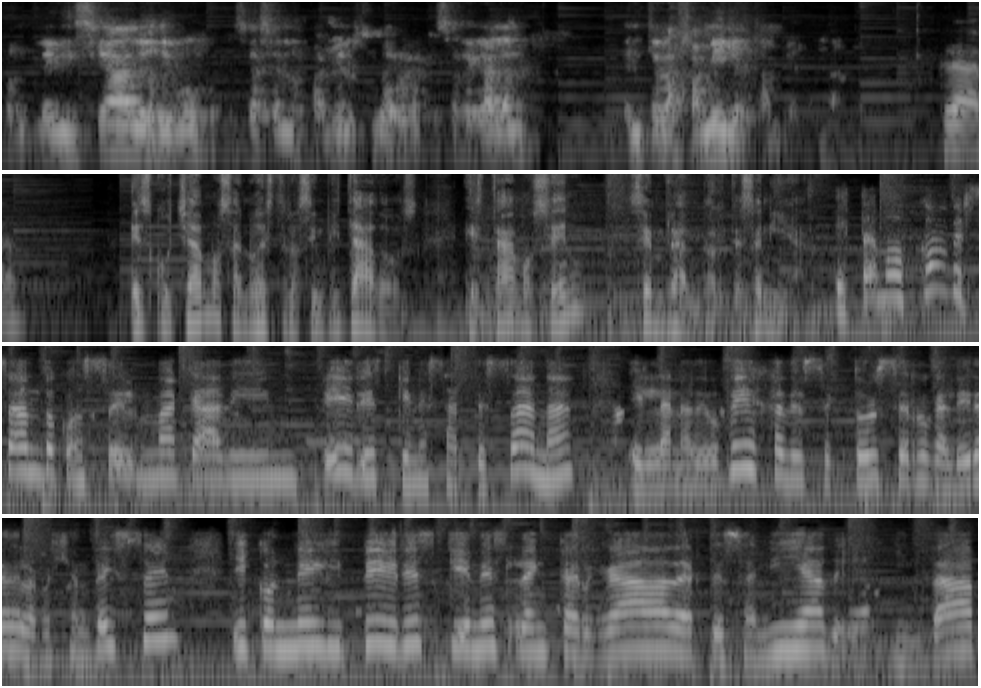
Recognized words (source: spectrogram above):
con la inicial, los dibujos que se hacen en los pañuelos y cigarreras que se regalan entre las familias también. Claro. Escuchamos a nuestros invitados. Estamos en Sembrando Artesanía. Estamos conversando con Selma Cadín Pérez, quien es artesana en lana de oveja del sector Cerro Galera de la región de Aysén, y con Nelly Pérez, quien es la encargada de artesanía de INDAP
